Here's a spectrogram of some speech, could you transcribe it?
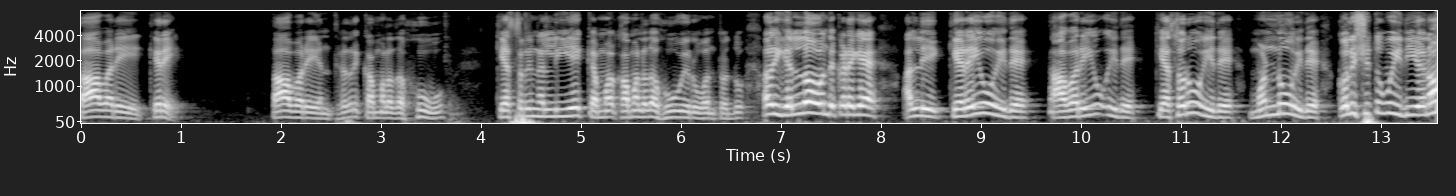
ತಾವರೆ ಕೆರೆ. ತಾವರೆ ಅಂತ ಹೇಳಿದ್ರೆ ಕಮಲದ ಹೂವು ಕೆಸರಿನಲ್ಲಿಯೇ ಕೆಮ, ಕಮಲದ ಹೂವು ಇರುವಂಥದ್ದು. ಆದರೆ ಎಲ್ಲೋ ಒಂದು ಕಡೆಗೆ ಅಲ್ಲಿ ಕೆರೆಯೂ ಇದೆ, ತಾವರೆಯೂ ಇದೆ, ಕೆಸರೂ ಇದೆ, ಮಣ್ಣೂ ಇದೆ, ಕಲುಷಿತವೂ ಇದೆಯೇನೋ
